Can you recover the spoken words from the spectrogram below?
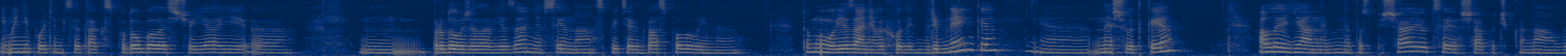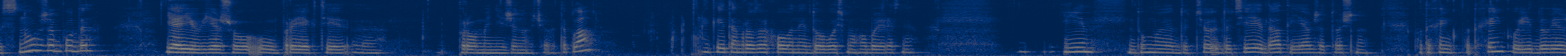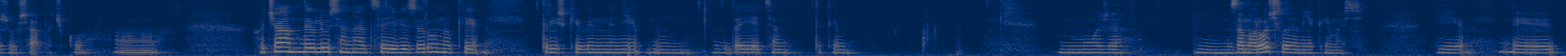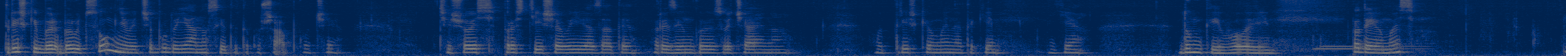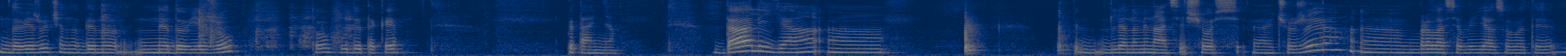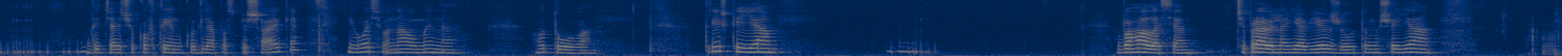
І мені потім це так сподобалось, що я її е, продовжила в'язання все на спицях 2,5. Тому в'язання виходить дрібненьке, е, не швидке, але я не, не поспішаю. Це шапочка на весну вже буде. Я її в'яжу у проєкті е, промені жіночого тепла, який там розрахований до 8 березня. І думаю, до, цього, до цієї дати я вже точно потихеньку-потихеньку і дов'яжу шапочку. Е, Хоча дивлюся на цей візерунок і трішки він мені здається таким, може, заморочливим якимось. І, і трішки беруть сумніви, чи буду я носити таку шапку, чи, чи щось простіше вив'язати резинкою, звичайно. От трішки у мене такі є думки в голові. Подивимось. Дов'яжу чи не дов'яжу, то буде таке питання. Далі я е, для номінації щось е, чуже е, бралася вив'язувати дитячу ковтинку для поспішайки. І ось вона у мене готова. Трішки я вагалася, чи правильно я в'яжу, тому що я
